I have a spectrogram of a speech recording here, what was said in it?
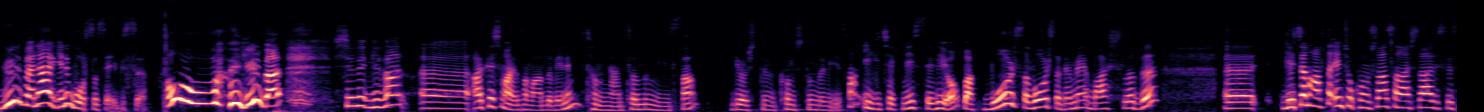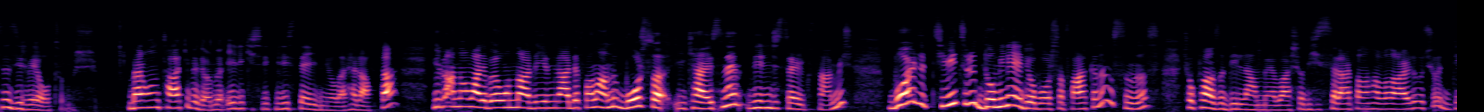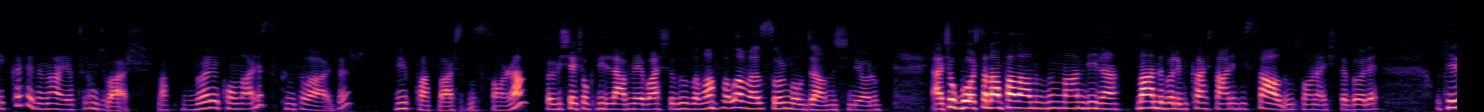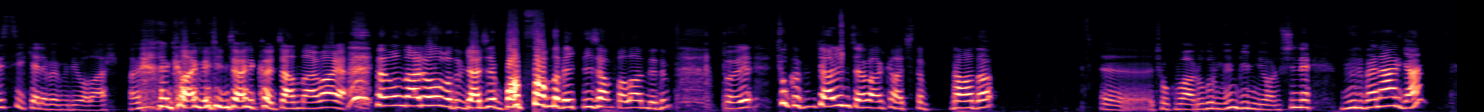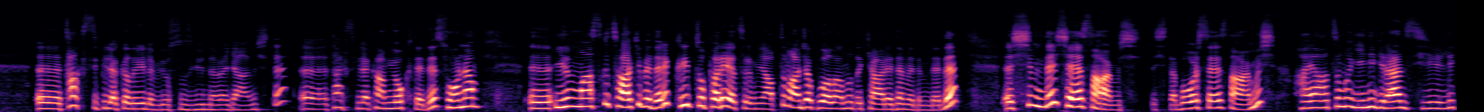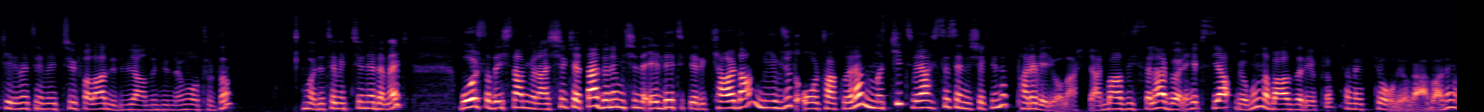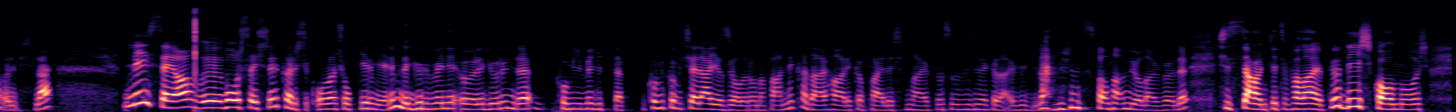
Gülben Ergen'in borsa sevgisi. Oo Gülben. Şimdi Gülben e, arkadaşım aynı zamanda benim. Tanı, yani tanıdığım bir insan. Görüştüğüm, konuştuğum da bir insan. İlgi çekmeyi seviyor. Bak borsa borsa demeye başladı. E, geçen hafta en çok konuşulan sanatçılar listesinin zirveye oturmuş. Ben onu takip ediyorum. Böyle 50 kişilik bir liste yayınlıyorlar her hafta. Gülben normalde böyle onlarda 20'lerde falandı. Borsa hikayesine birinci sıraya yükselmiş. Bu arada Twitter'ı domine ediyor borsa farkında mısınız? Çok fazla dillenmeye başladı. Hisseler falan havalarda uçuyor. Dikkat edin ha yatırımcılar. Bak böyle konularda sıkıntı vardır. Büyük patlarsınız sonra. Böyle bir şey çok dillenmeye başladığı zaman falan ben sorun olacağını düşünüyorum. Yani çok borsadan falan anladığımdan değil ha. Ben de böyle birkaç tane hisse aldım sonra işte böyle keriz silkeleme mi diyorlar? Kaybedince hani kaçanlar var ya. Ben onlarda olmadım gerçi. Batsam da bekleyeceğim falan dedim. Böyle çok hafif gelince hemen kaçtım. Daha da e, çok var olur muyum bilmiyorum. Şimdi Gülben Ergen e, taksi plakalarıyla biliyorsunuz gündeme gelmişti. E, taksi plakam yok dedi. Sonra e, Elon Musk'ı takip ederek kripto para yatırımı yaptım ancak bu alanda da kar edemedim dedi. E, şimdi şeye sarmış işte borsaya sarmış. Hayatıma yeni giren sihirli kelime temettü falan dedi bir anda gündeme oturdu. Bu arada temettü ne demek? Borsada işlem gören şirketler dönem içinde elde ettikleri kardan mevcut ortaklara nakit veya hisse senedi şeklinde para veriyorlar. Yani bazı hisseler böyle. Hepsi yapmıyor bunu da bazıları yapıyor. Temettü oluyor galiba değil mi? Öyle bir şeyler. Neyse ya e, borsa işleri karışık. Ona çok girmeyelim de Gülben'i öyle görünce komiğime gitti. Komik komik şeyler yazıyorlar ona falan. Ne kadar harika paylaşımlar yapıyorsunuz. Bizi ne kadar bilgilendirdiniz falan diyorlar böyle. Hisse anketi falan yapıyor. Değişik olmuş.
